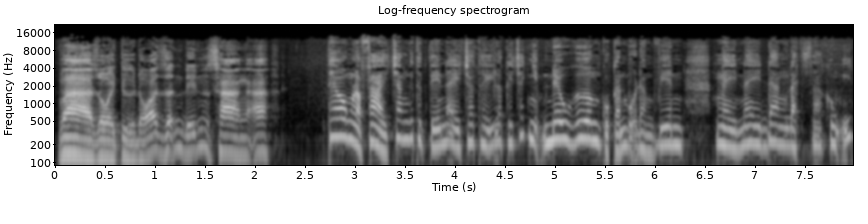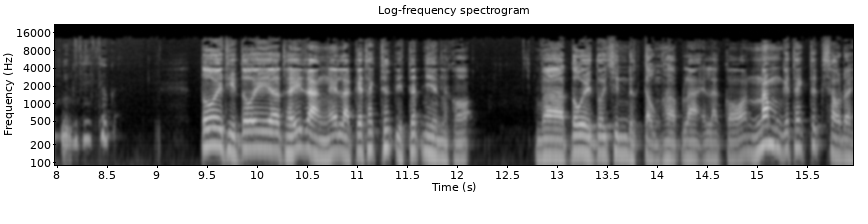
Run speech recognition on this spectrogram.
Và rồi từ đó dẫn đến xa ngã theo ông là phải chăng cái thực tế này cho thấy là cái trách nhiệm nêu gương của cán bộ đảng viên ngày nay đang đặt ra không ít những cái thách thức tôi thì tôi à, thấy rằng ấy là cái thách thức thì tất nhiên là có. Và tôi tôi xin được tổng hợp lại là có 5 cái thách thức sau đây.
